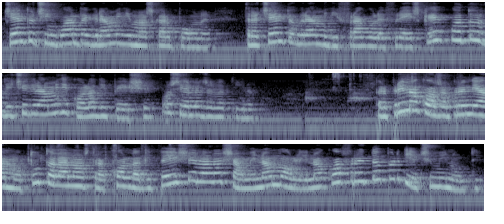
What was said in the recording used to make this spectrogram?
150 g di mascarpone, 300 g di fragole fresche, 14 g di colla di pesce, ossia la gelatina. Per prima cosa prendiamo tutta la nostra colla di pesce e la lasciamo in ammollo in acqua fredda per 10 minuti.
